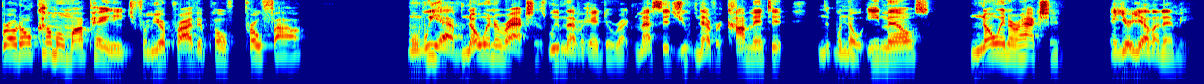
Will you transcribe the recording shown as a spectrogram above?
Bro, don't come on my page from your private po- profile when we have no interactions. We've never had direct message. You've never commented with no emails, no interaction, and you're yelling at me.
